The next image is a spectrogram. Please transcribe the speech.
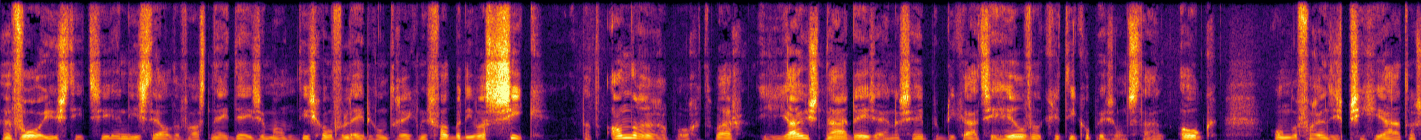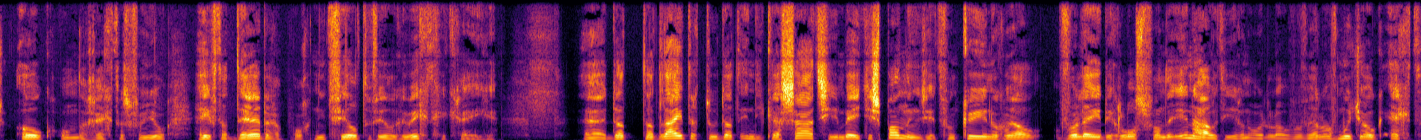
uh, voor justitie. En die stelde vast, nee, deze man die is gewoon volledig ontoerekeningsvatbaar. Die was ziek. Dat andere rapport, waar juist na deze NRC-publicatie heel veel kritiek op is ontstaan, ook onder forensisch psychiaters, ook onder rechters van joh, heeft dat derde rapport niet veel te veel gewicht gekregen. Uh, dat, dat leidt ertoe dat in die cassatie een beetje spanning zit. Van kun je nog wel volledig los van de inhoud hier een oordeel over vellen? Of moet je ook echt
